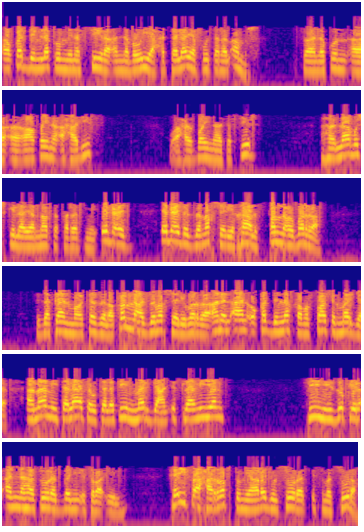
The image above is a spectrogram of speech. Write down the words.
أقدم لكم من السيرة النبوية حتى لا يفوتنا الأمر. فنكون أعطينا أحاديث وأعطينا تفسير. لا مشكلة يا الناطق الرسمي. ابعد ابعد الزمخشري خالص. طلعه برا. إذا كان معتزلة طلع الزمخشري برا. أنا الآن أقدم لك 15 مرجع. أمامي 33 مرجعا إسلاميا. فيه ذكر أنها سورة بني إسرائيل. كيف حرفتم يا رجل سورة اسم السورة؟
